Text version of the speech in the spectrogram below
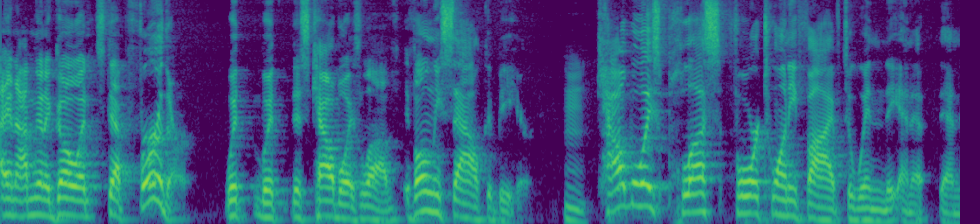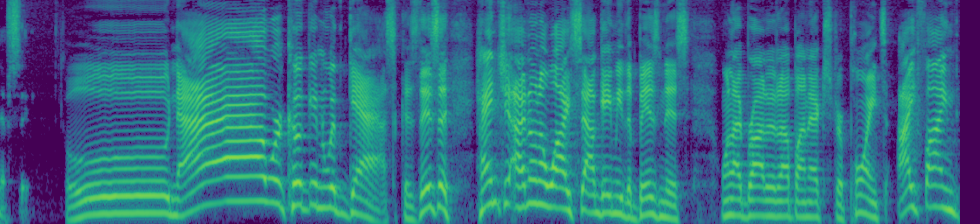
and I'm going to go a step further with with this Cowboys love. If only Sal could be here. Hmm. Cowboys plus 425 to win the, NF, the NFC. Ooh, now we're cooking with gas because there's a hench. I don't know why Sal gave me the business when I brought it up on extra points. I find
